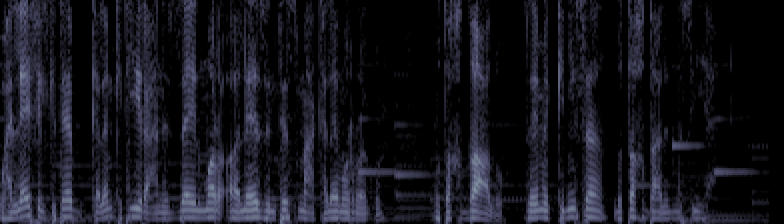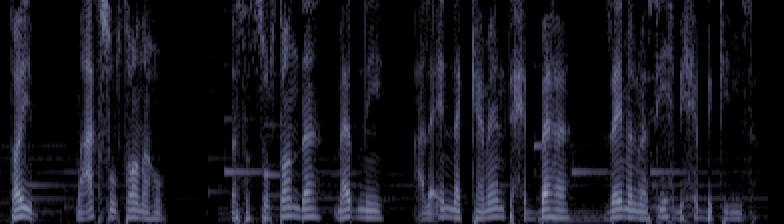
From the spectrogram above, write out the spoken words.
وهنلاقي في الكتاب كلام كتير عن إزاي المرأة لازم تسمع كلام الرجل وتخضع له زي ما الكنيسة بتخضع للمسيح. طيب معاك سلطان أهو. بس السلطان ده مبني على إنك كمان تحبها زي ما المسيح بيحب الكنيسة.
